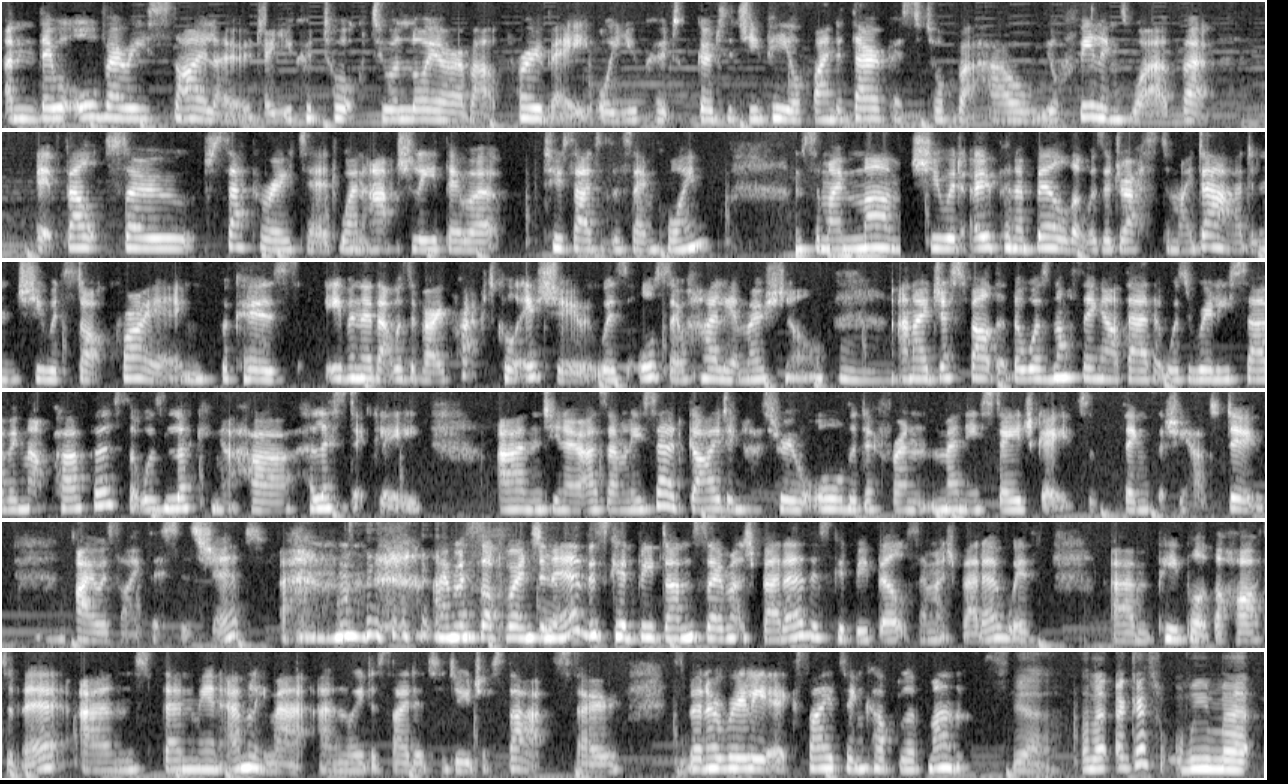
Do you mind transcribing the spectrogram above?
And they were all very siloed. You could talk to a lawyer about probate, or you could go to the GP or find a therapist to talk about how your feelings were. But it felt so separated when actually they were two sides of the same coin. And so my mum, she would open a bill that was addressed to my dad and she would start crying because even though that was a very practical issue, it was also highly emotional. Hmm. And I just felt that there was nothing out there that was really serving that purpose, that was looking at her holistically. And, you know, as Emily said, guiding her through all the different many stage gates of things that she had to do. I was like, this is shit. I'm a software engineer. This could be done so much better. This could be built so much better with um, people at the heart of it. And then me and Emily met and we decided to do just that. So it's been a really exciting couple of months. Yeah. And I guess we met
